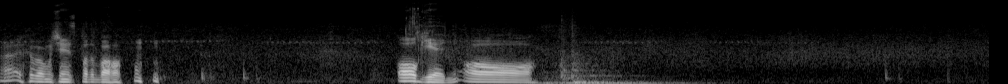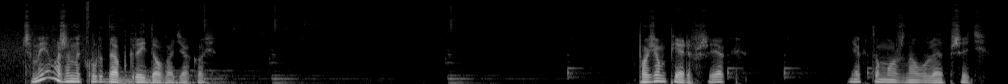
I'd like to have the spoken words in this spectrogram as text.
E, chyba mu się nie spodobało. Ogień, o. Czy my je możemy kurde upgrade'ować jakoś? poziom pierwszy. Jak, jak to można ulepszyć?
